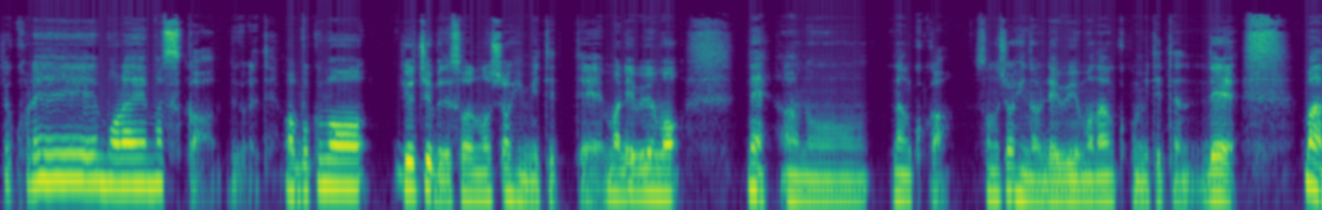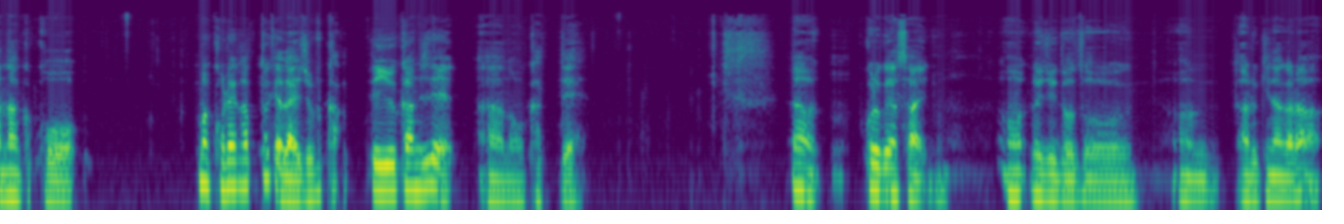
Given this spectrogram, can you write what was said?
じゃ、これ、もらえますか？って言われて。まあ、僕も、YouTube でその商品見てて、まあ、レビューも、ね、あのー、何個か、その商品のレビューも何個か見てたんで、まあ、なんかこう、まあこれ買っときゃ大丈夫かっていう感じで、あの、買って、あ、これください。あ、レジどうぞ、歩きながら、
